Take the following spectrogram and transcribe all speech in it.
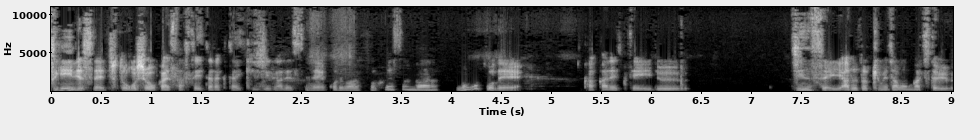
次にですね、ちょっとご紹介させていただきたい記事がですね、これはそふえさんがノートで書かれている、人生やると決めたもん勝ちという、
